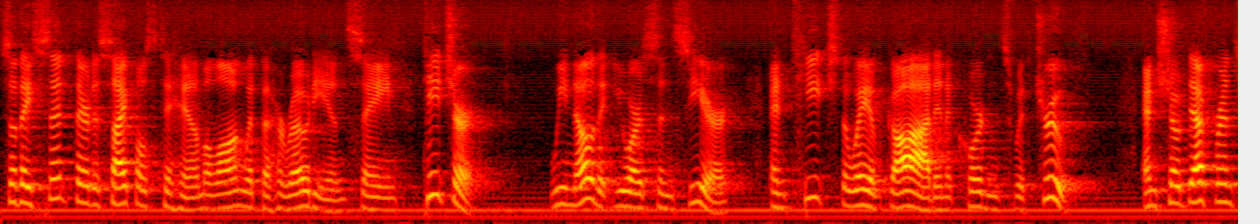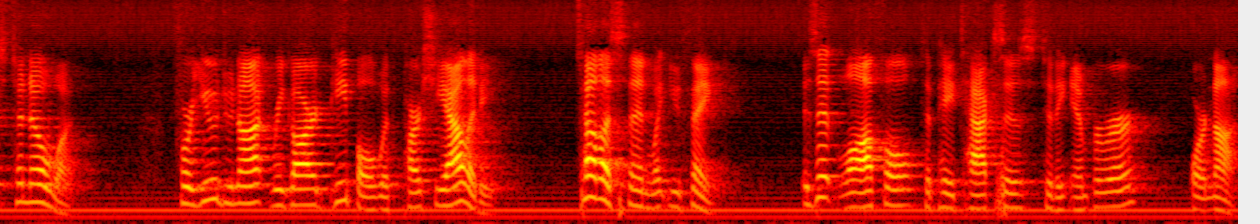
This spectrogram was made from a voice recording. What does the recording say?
So they sent their disciples to him along with the Herodians, saying, Teacher, we know that you are sincere and teach the way of God in accordance with truth, and show deference to no one. For you do not regard people with partiality. Tell us then what you think. Is it lawful to pay taxes to the emperor or not?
